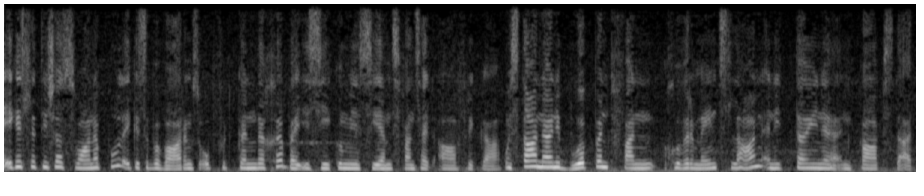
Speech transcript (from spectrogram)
Ek is Letitia Swanepoel, ek is 'n bewaringsopvoedkundige by Isiko Museums van Suid-Afrika. Ons staan nou aan die bopunt van Gouvermentslaan in die tuine in Kaapstad.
